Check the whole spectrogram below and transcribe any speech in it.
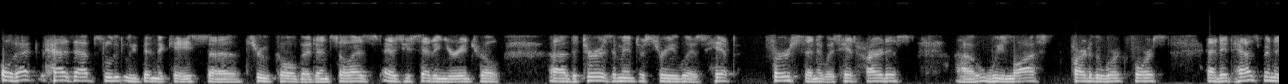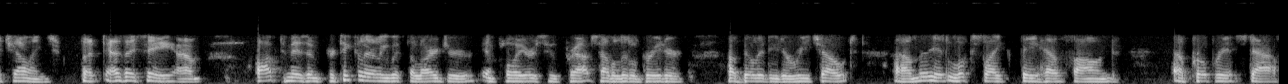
Oh, that has absolutely been the case uh, through COVID. And so, as as you said in your intro, uh, the tourism industry was hit first, and it was hit hardest. Uh, we lost part of the workforce, and it has been a challenge. But as I say, um, optimism, particularly with the larger employers who perhaps have a little greater ability to reach out, um, it looks like they have found appropriate staff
